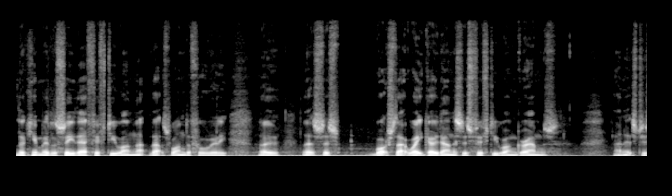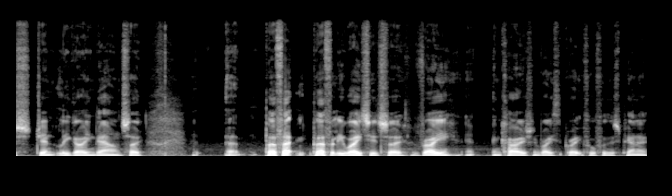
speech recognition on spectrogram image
looking at middle C there 51 that that's wonderful really so let's just watch that weight go down this is 51 grams and it's just gently going down so uh, perfect, perfectly weighted. So very encouraged and very grateful for this piano.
